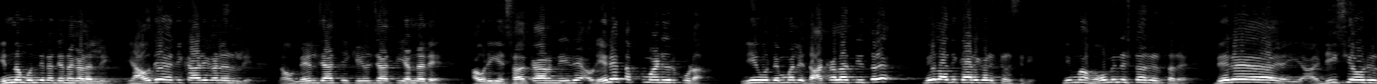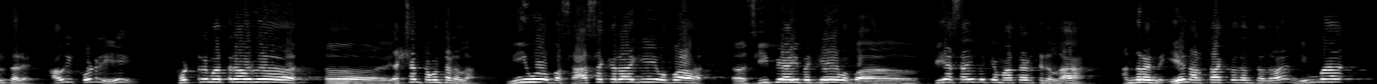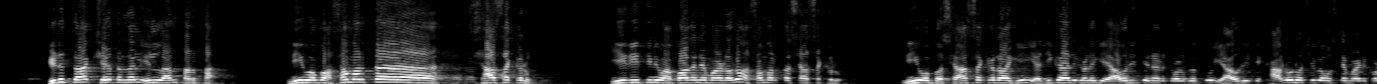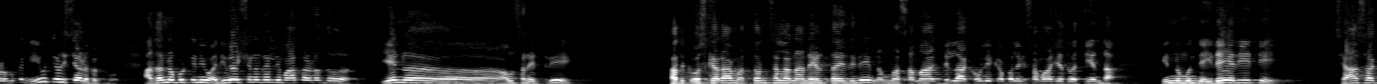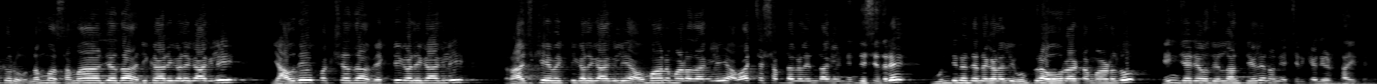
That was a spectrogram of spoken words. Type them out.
ಇನ್ನು ಮುಂದಿನ ದಿನಗಳಲ್ಲಿ ಯಾವುದೇ ಅಧಿಕಾರಿಗಳಿರಲಿ, ನಾವು ಮೇಲ್ಜಾತಿ, ಕೀಳ್ಜಾತಿ ಎನ್ನದೆ ಅವರಿಗೆ ಸಹಕಾರ ನೀಡಿ, ಅವ್ರು ಏನೇ ತಪ್ಪು ಮಾಡಿದ್ರು ಕೂಡ ನೀವು ನಿಮ್ಮಲ್ಲಿ ದಾಖಲಾತಿ ಇದ್ದರೆ ಮೇಲಾಧಿಕಾರಿಗಳಿಗೆ ತಿಳಿಸಿರಿ. ನಿಮ್ಮ ಹೋಮ್ ಮಿನಿಸ್ಟರ್ ಇರ್ತಾರೆ, ಬೇರೆ ಡಿ ಸಿ ಅವರು ಇರ್ತಾರೆ, ಅವ್ರಿಗೆ ಕೊಡ್ರಿ. ಕೊಟ್ಟರೆ ಮಾತ್ರ ಅವರು ಆಕ್ಷನ್ ತಗೊಂತಾರಲ್ಲ ನೀವು ಒಬ್ಬ ಶಾಸಕರಾಗಿ ಒಬ್ಬ ಸಿ ಪಿ ಐ ಬಗ್ಗೆ ಒಬ್ಬ ಪಿ ಎಸ್ ಐ ಬಗ್ಗೆ ಮಾತಾಡ್ತಿರಲ್ಲ, ಅಂದ್ರೆ ಏನ್ ಅರ್ಥ ಆಗ್ತದೆ ಅಂತಂದ್ರೆ, ನಿಮ್ಮ ಹಿಡಿತ ಕ್ಷೇತ್ರದಲ್ಲಿ ಇಲ್ಲ ಅಂತ ಅರ್ಥ. ನೀವೊಬ್ಬ ಅಸಮರ್ಥ ಶಾಸಕರು. ಈ ರೀತಿ ನೀವು ಅಪಾದನೆ ಮಾಡೋರು ಅಸಮರ್ಥ ಶಾಸಕರು. ನೀವೊಬ್ಬ ಶಾಸಕರಾಗಿ ಅಧಿಕಾರಿಗಳಿಗೆ ಯಾವ ರೀತಿ ನಡ್ಕೊಳ್ಬೇಕು, ಯಾವ ರೀತಿ ಕಾನೂನು ಸುವ್ಯವಸ್ಥೆ ಮಾಡಿಕೊಳ್ಬೇಕು, ನೀವು ತಿಳಿಸಿ ಹೇಳಬೇಕು. ಅದನ್ನು ಬಿಟ್ಟು ನೀವು ಅಧಿವೇಶನದಲ್ಲಿ ಮಾತಾಡೋದು ಏನು, ಅವಸರ ಐತ್ರಿ? ಅದಕ್ಕೋಸ್ಕರ ಮತ್ತೊಂದ್ಸಲ ನಾನು ಹೇಳ್ತಾ ಇದ್ದೀನಿ, ನಮ್ಮ ಸಮಾಜ, ಜಿಲ್ಲಾ ಕೌಲಿ ಕಬಲಿಗ ಸಮಾಜದ ವತಿಯಿಂದ ಇನ್ನು ಮುಂದೆ ಇದೇ ರೀತಿ ಶಾಸಕರು ನಮ್ಮ ಸಮಾಜದ ಅಧಿಕಾರಿಗಳಿಗಾಗಲಿ, ಯಾವುದೇ ಪಕ್ಷದ ವ್ಯಕ್ತಿಗಳಿಗಾಗಲಿ, ರಾಜಕೀಯ ವ್ಯಕ್ತಿಗಳಿಗಾಗಲಿ, ಅವಮಾನ ಮಾಡೋದಾಗಲಿ, ಅವಾಚ್ಯ ಶಬ್ದಗಳಿಂದಾಗಲಿ ನಿಂದಿಸಿದರೆ ಮುಂದಿನ ದಿನಗಳಲ್ಲಿ ಉಗ್ರ ಹೋರಾಟ ಮಾಡಲು ಹಿಂಜರಿಯೋದಿಲ್ಲ ಅಂತೇಳಿ ನಾನು ಎಚ್ಚರಿಕೆ ನೀಡ್ತಾ ಇದ್ದೀನಿ.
